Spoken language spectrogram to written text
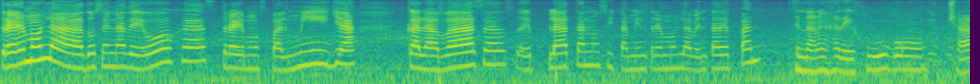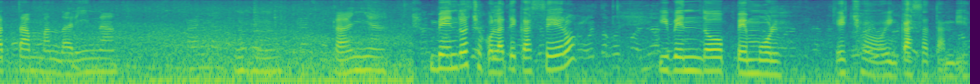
traemos la docena de hojas, traemos palmilla, calabazas, eh, plátanos y también traemos la venta de pan naranja de jugo, chata, mandarina, caña. Vendo chocolate casero y vendo pemol hecho en casa también.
